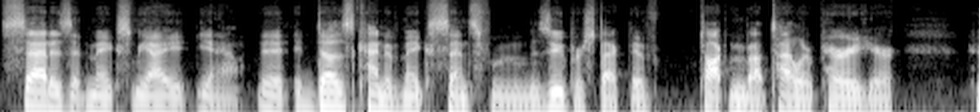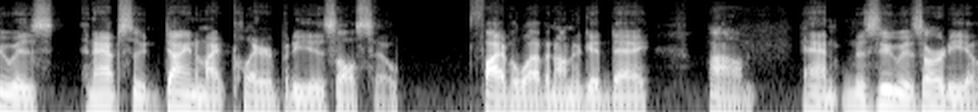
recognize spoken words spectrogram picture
sad as it makes me, I you know, it, it does kind of make sense from a Mizzou perspective. Talking about Tyler Perry here, who is an absolute dynamite player, but he is also 5'11 on a good day. Um, and Mizzou is already a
